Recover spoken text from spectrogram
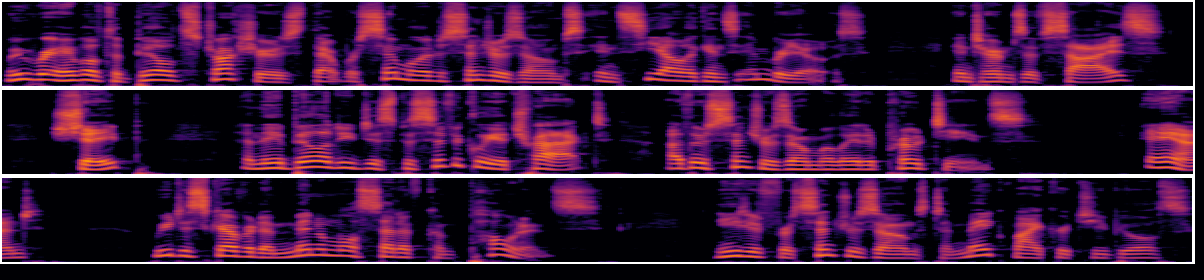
we were able to build structures that were similar to centrosomes in C. elegans embryos in terms of size, shape, and the ability to specifically attract other centrosome related proteins. And we discovered a minimal set of components needed for centrosomes to make microtubules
